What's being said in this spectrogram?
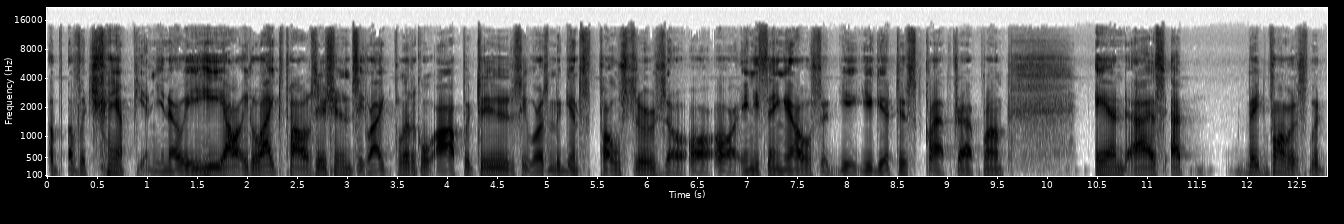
of, a champion. You know, he, he, he liked politicians. He liked political operatives. He wasn't against posters or, or, or anything else that you, you get this claptrap from. And I, I made the point was with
